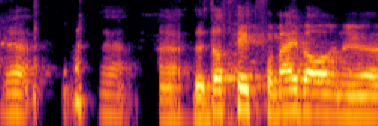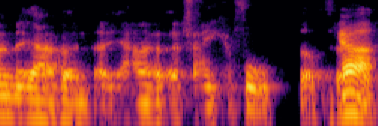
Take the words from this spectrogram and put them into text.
Ja, ja, ja. dus dat geeft voor mij wel een, een ja, een, ja, een fijn gevoel. Dat, ja,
